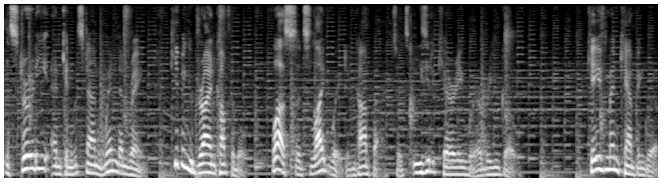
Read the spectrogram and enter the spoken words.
It's sturdy and can withstand wind and rain, keeping you dry and comfortable. Plus, it's lightweight and compact, so it's easy to carry wherever you go. Caveman Camping Grill.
